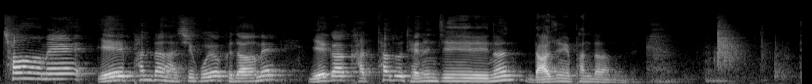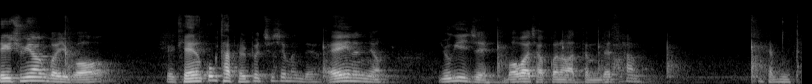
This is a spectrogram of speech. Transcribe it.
처음에 얘 판단하시고요. 그 다음에 얘가 같아도 되는지는 나중에 판단하면 돼. 되게 중요한 거 이거. 걔는 꼭 다 별표 치시면 돼요. A는요. 6이지. 뭐가 작거나 돼. 3. 됩니다.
